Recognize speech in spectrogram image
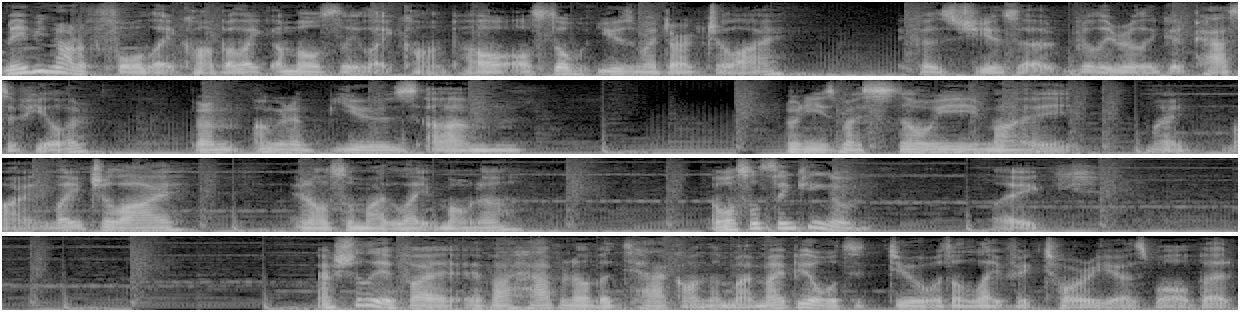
maybe not a full light comp, but like a mostly light comp. I'll, I'll still use my Dark July because she is a really, really good passive healer. But I'm, I'm gonna use um, I'm gonna use my Snowy, my my my Light July, and also my Light Mona. I'm also thinking of like actually if I if I have enough attack on them, I might be able to do it with a Light Victoria as well. But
